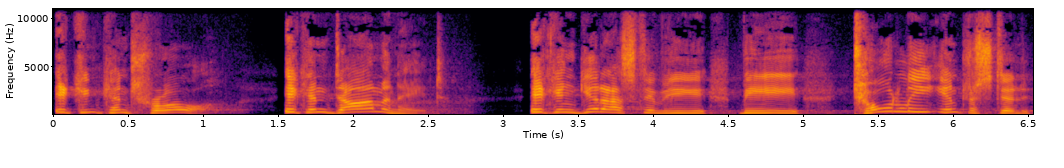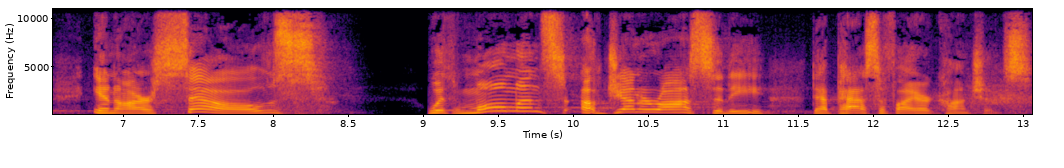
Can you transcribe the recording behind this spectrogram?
it can control, it can dominate, it can get us to be, be totally interested in ourselves with moments of generosity that pacify our conscience.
